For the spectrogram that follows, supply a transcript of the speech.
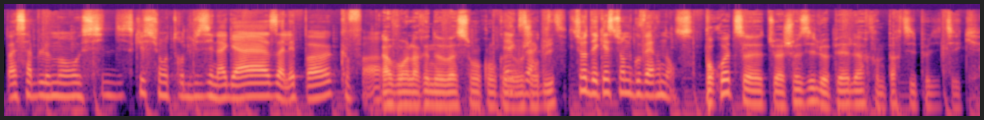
passablement aussi de discussions autour de l'usine à gaz à l'époque. Enfin, Avant la rénovation qu'on connaît aujourd'hui. Sur des questions de gouvernance. Pourquoi tu as choisi le PLR comme parti politique?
